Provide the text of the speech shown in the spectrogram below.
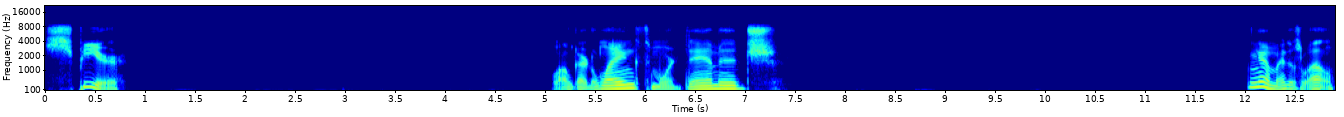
spear? Longer length, more damage. Yeah, might as well.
